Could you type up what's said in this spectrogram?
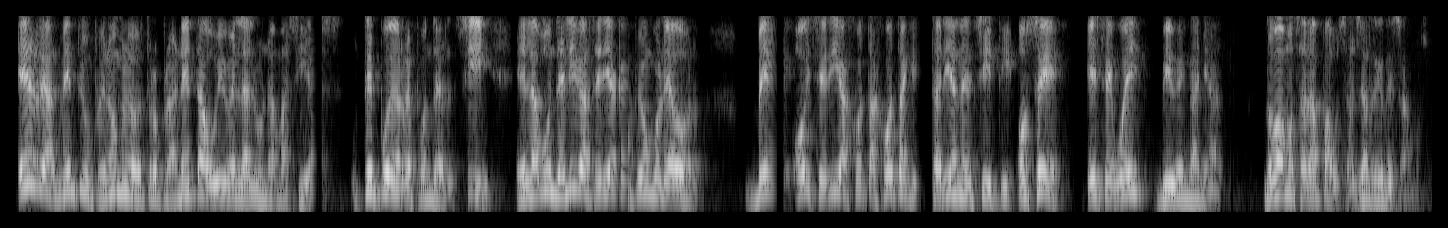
¿Es realmente un fenómeno de otro planeta o vive en la Luna, Macías? Usted puede responder, sí, en la Bundesliga sería campeón goleador. B, hoy sería JJ que estaría en el City. O C, ese güey vive engañado. No vamos a la pausa, ya regresamos.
